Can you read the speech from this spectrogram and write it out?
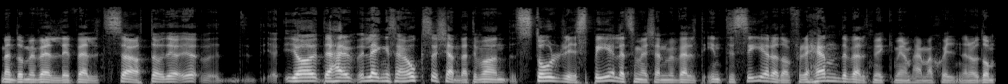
Men de är väldigt, väldigt söta. Och det, jag, jag, det här är länge sedan jag också kände att det var en story i spelet som jag kände mig väldigt intresserad av. För det händer väldigt mycket med de här maskinerna. Och de,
